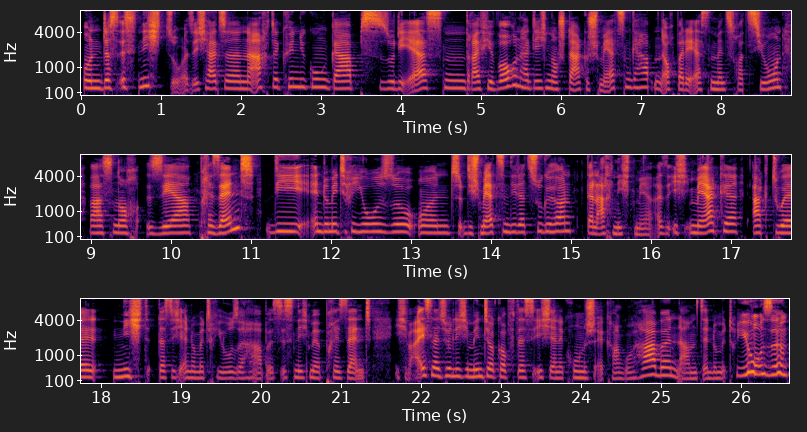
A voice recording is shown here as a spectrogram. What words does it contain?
Und das ist nicht so. Also ich hatte nach der Kündigung gab es so die ersten drei, vier Wochen hatte ich noch starke Schmerzen gehabt und auch bei der ersten Menstruation war es noch sehr präsent, die Endometriose und die Schmerzen, die dazugehören. Danach nicht mehr. Also ich merke aktuell nicht, dass ich Endometriose habe. Es ist nicht mehr präsent. Ich weiß natürlich im Hinterkopf, dass ich eine chronische Erkrankung habe, namens Endometriose,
